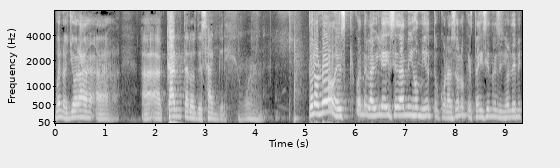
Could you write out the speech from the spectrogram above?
Bueno, llora a, cántaros de sangre. Pero no, es que cuando la Biblia dice, dame hijo mío tu corazón, lo que está diciendo el Señor, deme,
